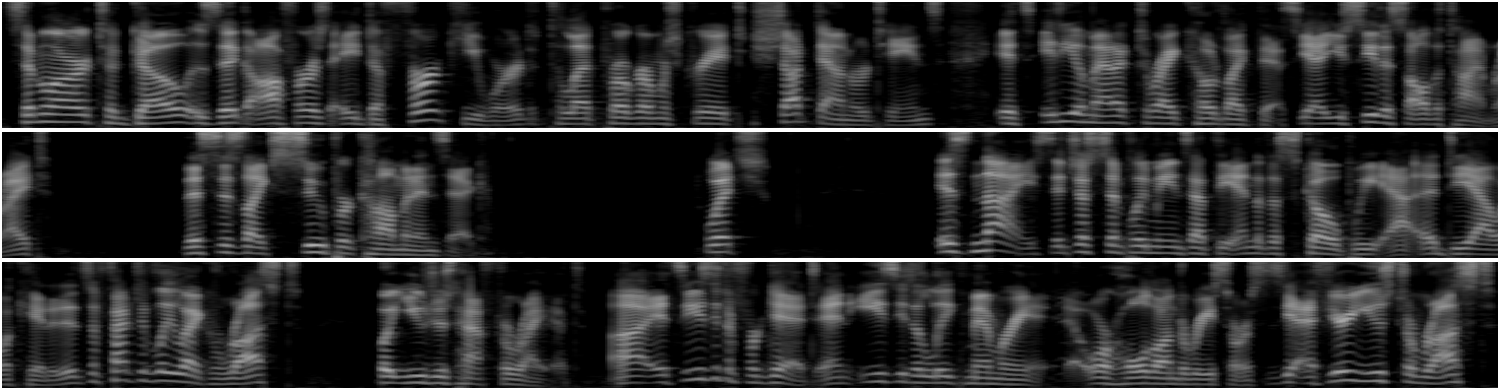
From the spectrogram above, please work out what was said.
Similar to Go, Zig offers a defer keyword to let programmers create shutdown routines. It's idiomatic to write code like this. Yeah, you see this all the time, right? This is like super common in Zig, which is nice. It just simply means at the end of the scope, we deallocate it. It's effectively like Rust, but you just have to write it. Uh, it's easy to forget and easy to leak memory or hold on to resources. Yeah, if you're used to Rust,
